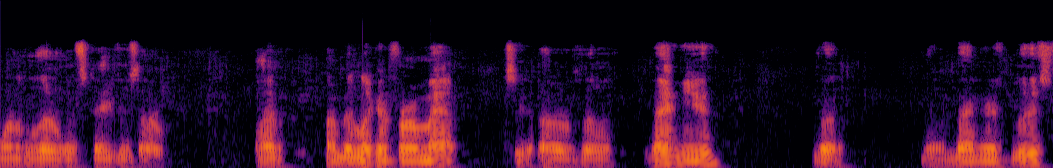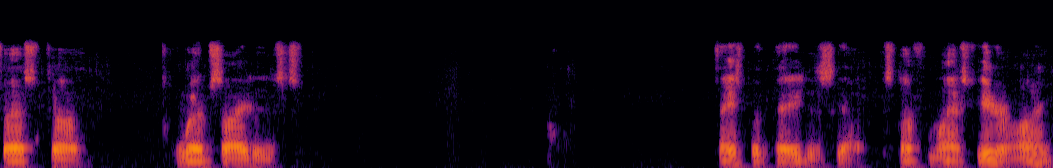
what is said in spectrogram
one of the littler stages. I've, I've been looking for a map to, of the venue, the Baton Rouge Blues Fest uh, website is Facebook page has got stuff from last year on it.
